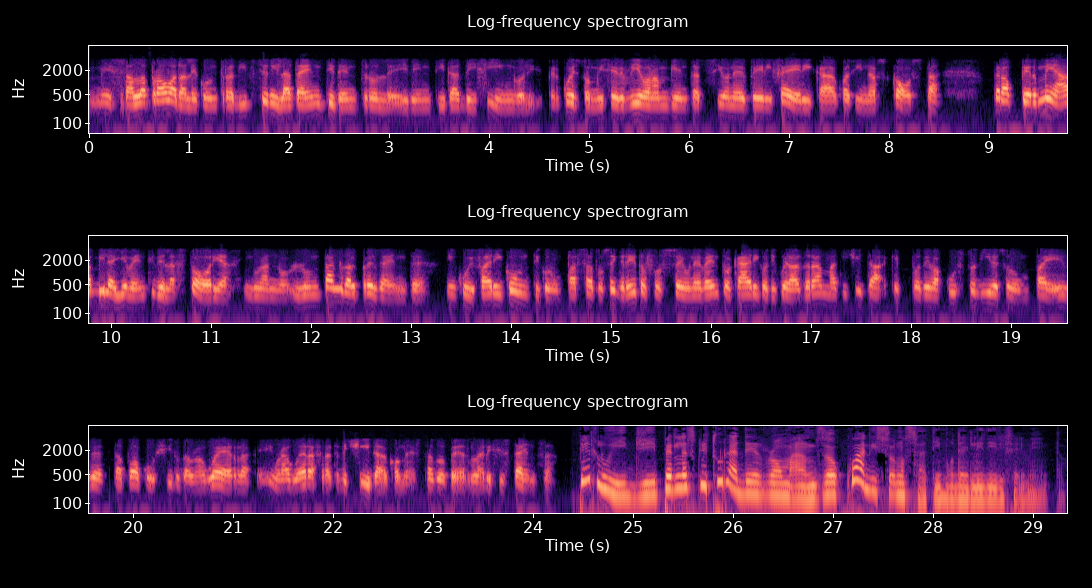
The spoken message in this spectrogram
messa alla prova dalle contraddizioni latenti dentro le identità dei singoli. Per questo mi serviva un'ambientazione periferica, quasi nascosta, però permeabile agli eventi della storia, in un anno lontano dal presente, in cui fare i conti con un passato segreto fosse un evento carico di quella drammaticità che poteva custodire solo un paese da poco uscito da una guerra, e una guerra fratricida come è stato per la Resistenza. Per Luigi, per la scrittura del romanzo, quali sono stati i modelli di riferimento?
